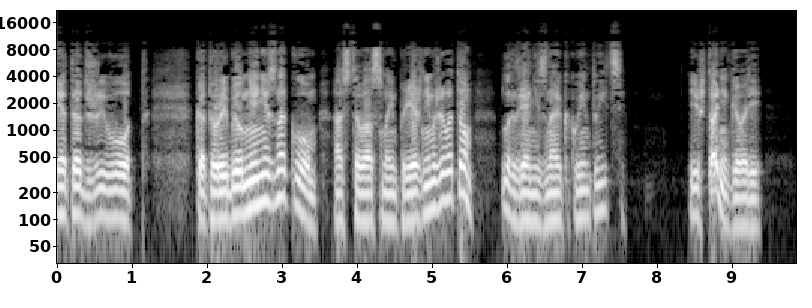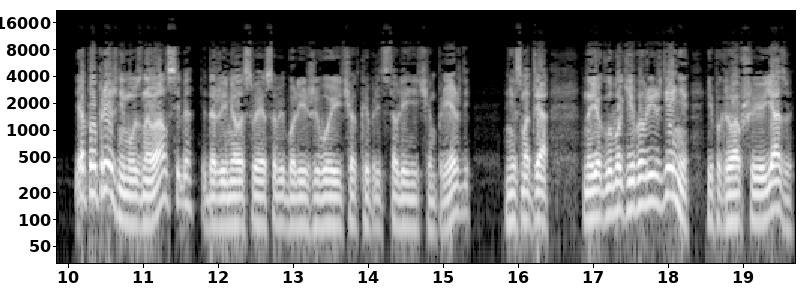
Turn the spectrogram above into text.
этот живот, который был мне незнаком, оставался моим прежним животом, благодаря не знаю какой интуиции. И что ни говори, я по-прежнему узнавал себя и даже имел о своей особе более живое и четкое представление, чем прежде, несмотря на на ее глубокие повреждения и покрывавшую ее язвы.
